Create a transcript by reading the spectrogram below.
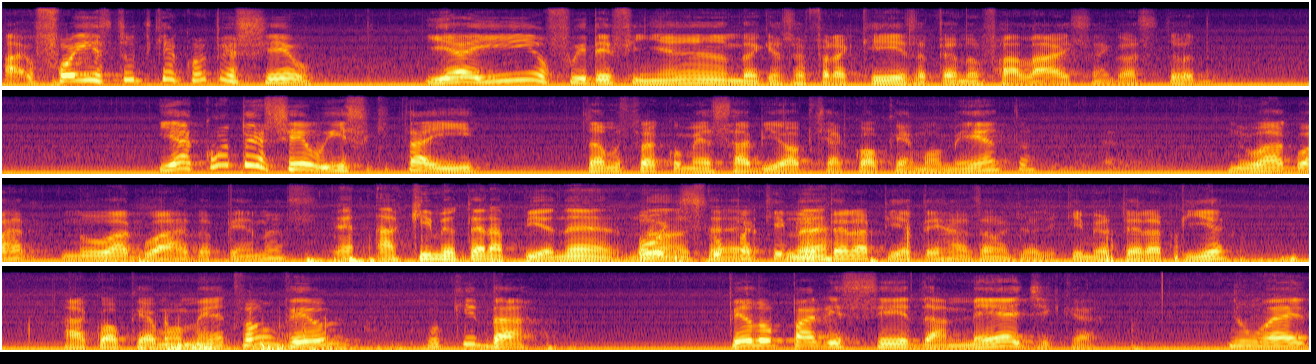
Ah, Foi isso tudo que aconteceu. E aí eu fui definhando essa fraqueza, até não falar esse negócio todo. E aconteceu isso que está aí. Estamos para começar a biópsia a qualquer momento. No aguardo, no aguardo apenas. É a quimioterapia, né? Nossa, desculpa, é, né? quimioterapia, tem razão, Jorge. Quimioterapia a qualquer momento. Vamos ver o, o que dá. Pelo parecer da médica, não é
